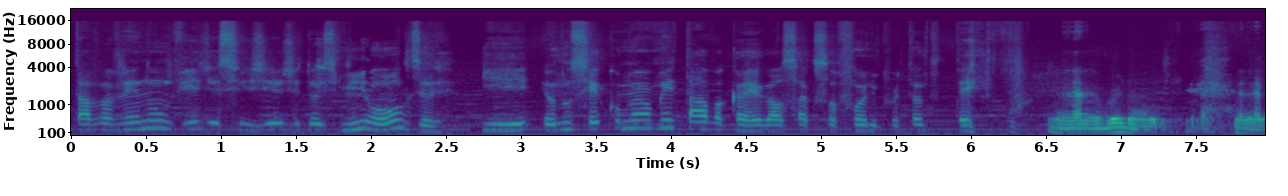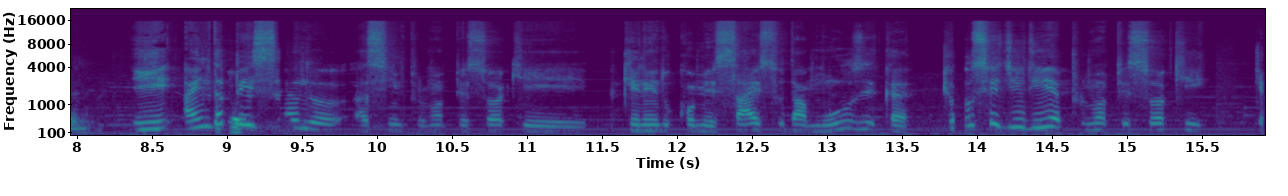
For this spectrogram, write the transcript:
tava vendo um vídeo esses dias de 2011 e eu não sei como eu aguentava carregar o saxofone por tanto tempo. É, é verdade. É. E ainda pensando, assim, para uma pessoa que querendo começar a estudar música, o que você diria para uma pessoa que quer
